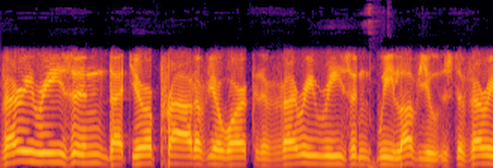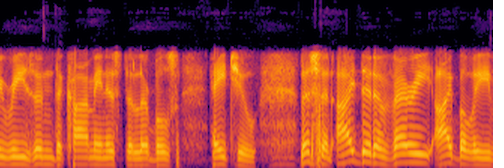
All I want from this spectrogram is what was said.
very reason that you're proud of your work, the very reason we love you, is the very reason the communists, the liberals hate you. Listen, I did a very, I believe,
